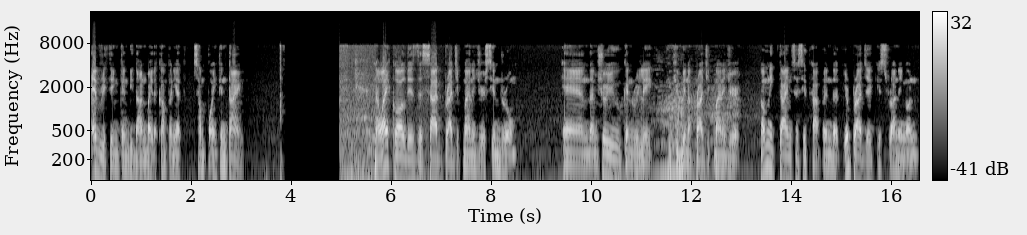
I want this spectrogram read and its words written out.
everything can be done by the company at some point in time. Now I call this the sad project manager syndrome and I'm sure you can relate if you've been a project manager. How many times has it happened that your project is running on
